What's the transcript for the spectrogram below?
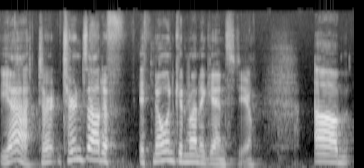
yeah, tur- turns out if if no one can run against you. Um,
